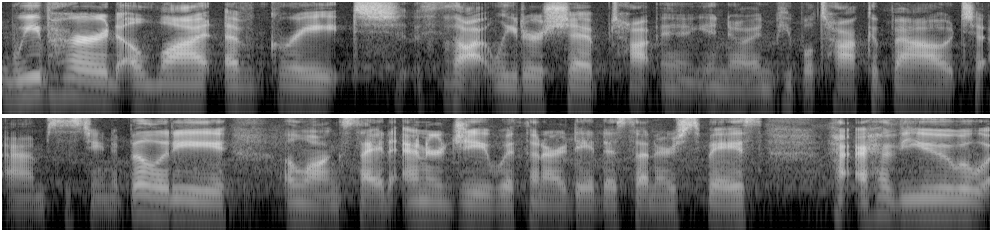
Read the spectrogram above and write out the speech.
we've heard a lot of great thought leadership, talk, you know, and people talk about um, sustainability alongside energy within our data center space. H have you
